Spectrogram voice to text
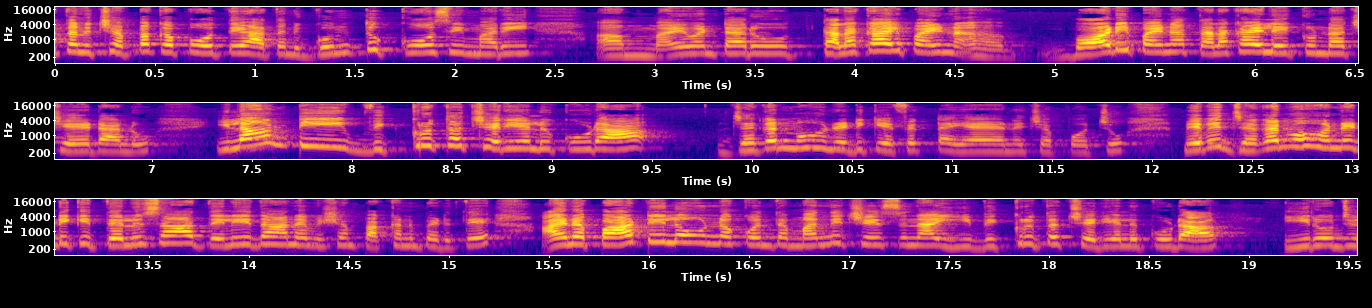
అతను చెప్పకపోతే అతని గొంతు కోసి మరి ఏమంటారు తలకాయ పైన బాడీ పైన తలకాయ లేకుండా చేయడాలు. ఇలాంటి వికృత చర్యలు కూడా జగన్మోహన్ రెడ్డికి ఎఫెక్ట్ అయ్యాయని చెప్పొచ్చు. మేబీ జగన్మోహన్ రెడ్డికి తెలుసా తెలీదా అనే విషయం పక్కన పెడితే ఆయన పార్టీలో ఉన్న కొంతమంది చేసిన ఈ వికృత చర్యలు కూడా ఈరోజు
